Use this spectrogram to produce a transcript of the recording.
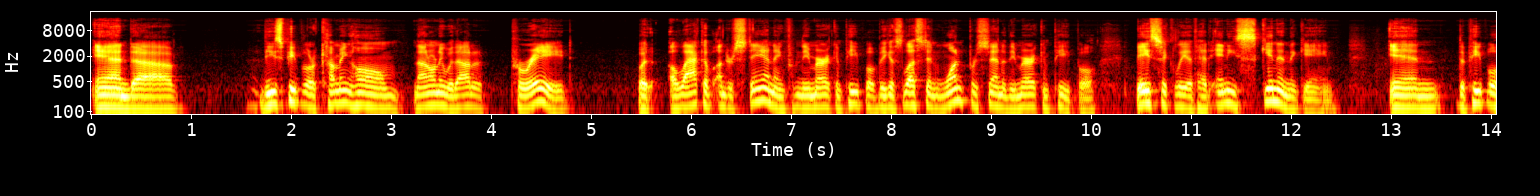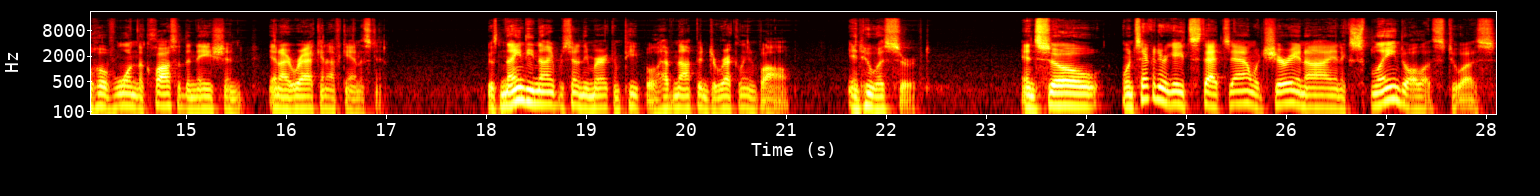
And uh, these people are coming home not only without a parade, but a lack of understanding from the American people because less than 1% of the American people basically have had any skin in the game in the people who have worn the cloth of the nation in Iraq and Afghanistan. Because 99% of the American people have not been directly involved in who has served. And so when Secretary Gates sat down with Sheri and I and explained all this to us,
